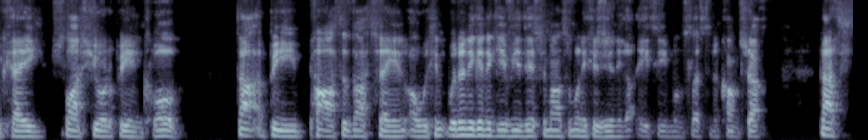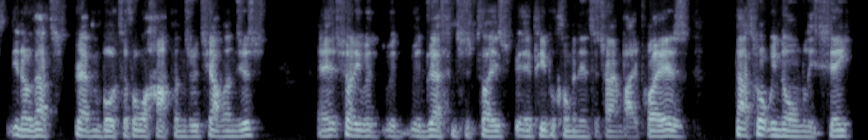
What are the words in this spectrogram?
UK slash European club, that'd be part of that saying, "Oh, we can we're only going to give you this amount of money because you only got 18 months left in the contract." That's you know that's bread and butter for what happens with challenges. Uh, sorry, with, with with references players, uh, people coming in to try and buy players. That's what we normally see.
